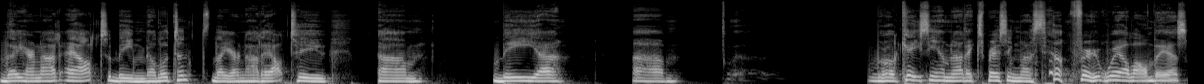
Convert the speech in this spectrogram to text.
They are not out to be militant. They are not out to um, be, uh, um, well, Casey, I'm not expressing myself very well on this.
